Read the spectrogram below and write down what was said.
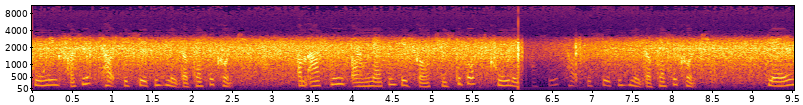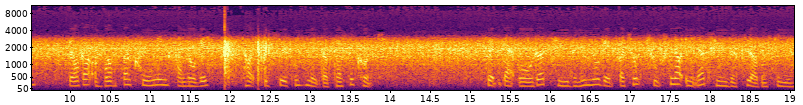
kuling fra syd 12 til 17 meter per sekund. Om aftenen og om natten visker tyske bugt kuling fra syd 12 til 17 meter per sekund. Pladen dokker og rumper kuling fra nordvest 12 til 17 meter per sekund. Søndag 28. november 2021 klokken 4.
